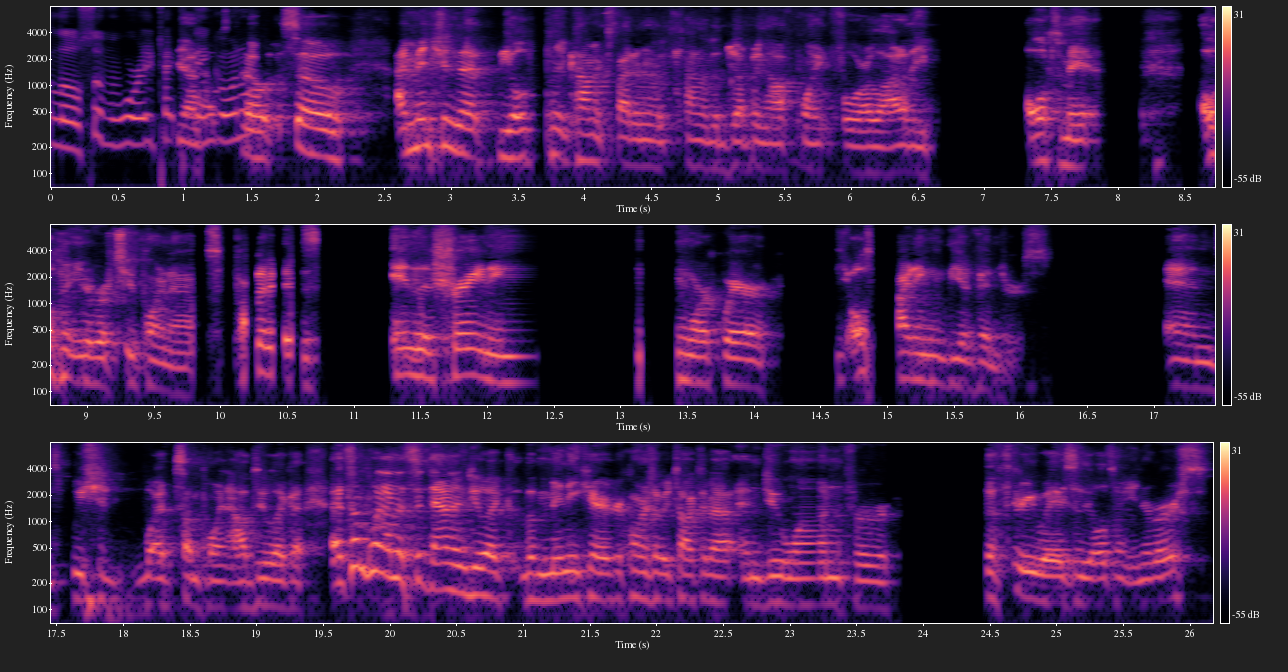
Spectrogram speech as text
little Civil War type Yeah. thing going on. So, so I mentioned that the Ultimate Comic Spider-Man was kind of the jumping off point for a lot of the Ultimate Ultimate Universe 2.0. So part of it is in the training work where the Ultimate fighting the Avengers. And we should at some point I'll do like a at some point I'm gonna sit down and do like the mini character corners that we talked about and do one for the three ways of the Ultimate Universe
